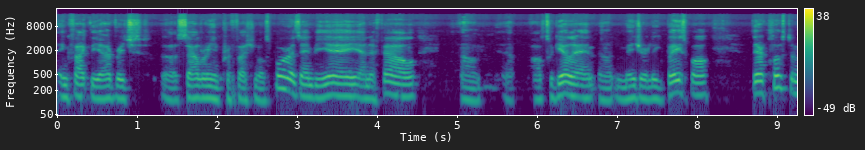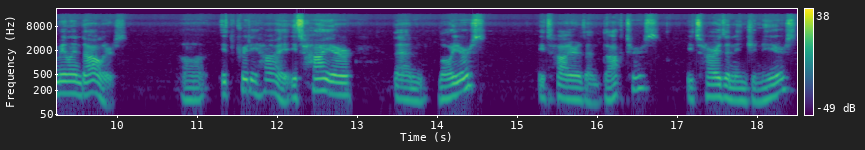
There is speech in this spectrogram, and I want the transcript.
in fact, the average uh, salary in professional sports, NBA, NFL, um, altogether, and uh, Major League Baseball, they're close to a million dollars. Uh, it's pretty high. It's higher than lawyers, it's higher than doctors, it's higher than engineers.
